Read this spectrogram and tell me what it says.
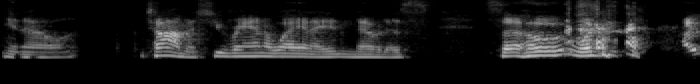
you know, Thomas, you ran away and I didn't notice. So what, I,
